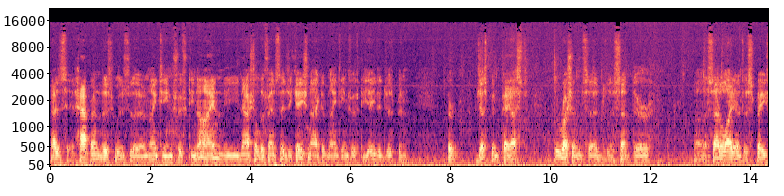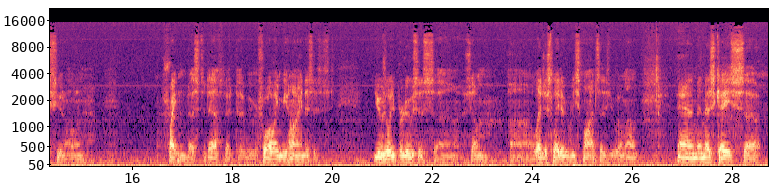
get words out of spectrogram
as it happened, this was 1959. The National Defense Education Act of 1958 had just been just been passed the Russians had uh, sent their uh, satellite into space, you know, and frightened us to death that uh, we were falling behind. This is, usually produces uh, some uh, legislative response, as you well know. And in this case, uh,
